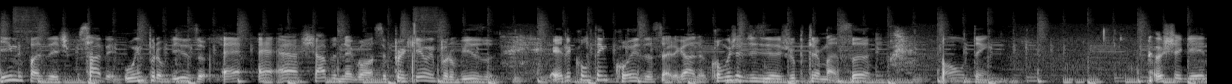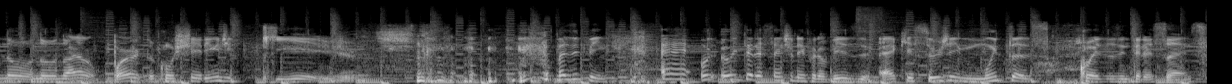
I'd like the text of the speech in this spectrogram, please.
indo fazer, tipo, sabe? O improviso é, é, é a chave do negócio. Porque o improviso, ele contém coisas, tá ligado? Como já dizia Júpiter Maçã ontem. Eu cheguei no, no, no aeroporto com cheirinho de queijo. Mas enfim, é, o, o interessante do improviso é que surgem muitas coisas interessantes.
